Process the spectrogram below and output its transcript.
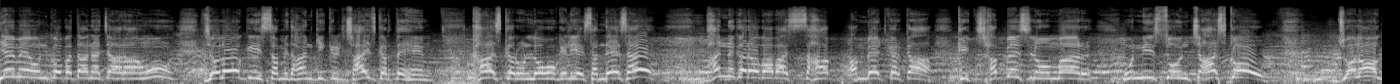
ये मैं उनको बताना चाह रहा हूँ, जो लोग इस संविधान की क्रिटिसाइज करते हैं, खासकर उन लोगों के लिए संदेश है, धन्य करो बाबा साहब अंबेडकर का कि 26 नवंबर उन्नीस सौ उनचास को जो लोग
